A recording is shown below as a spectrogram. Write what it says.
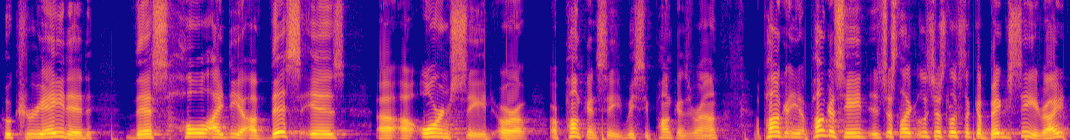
who created this whole idea of this is an orange seed or a, pumpkin seed. We see pumpkins around. A pumpkin, a pumpkin seed is just like, it just looks like a big seed, right?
